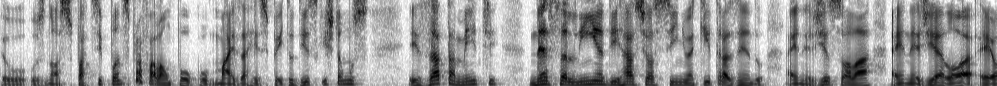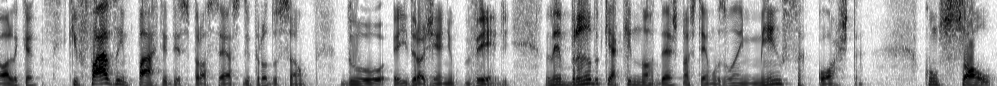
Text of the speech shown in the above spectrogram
o, os nossos participantes para falar um pouco mais a respeito disso, que estamos exatamente nessa linha de raciocínio aqui, trazendo a energia solar, a energia eólica, que fazem parte desse processo de produção do hidrogênio verde. Lembrando que aqui no Nordeste nós temos uma imensa costa com sol,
